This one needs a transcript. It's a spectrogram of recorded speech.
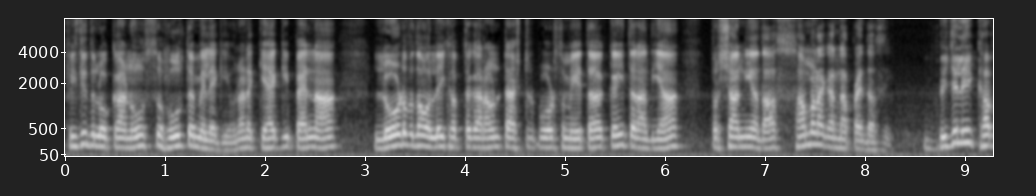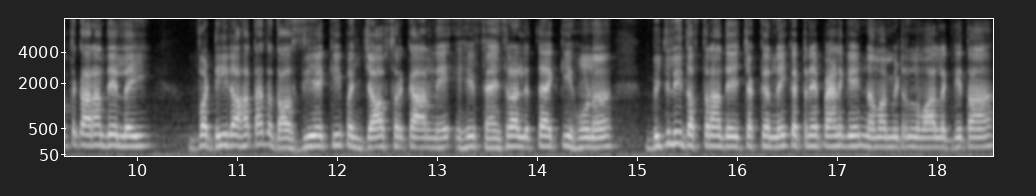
ਫੀਸਦ ਲੋਕਾਂ ਨੂੰ ਸਹੂਲਤ ਮਿਲੇਗੀ। ਉਹਨਾਂ ਨੇ ਕਿਹਾ ਕਿ ਪਹਿਲਾਂ ਲੋਡ ਵਧਾਉਣ ਲਈ ਖਪਤਕਾਰਾਂ ਨੂੰ ਟੈਸਟ ਰਿਪੋਰਟ ਸਮੇਤ ਕਈ ਤਰ੍ਹਾਂ ਦੀਆਂ ਪਰੇਸ਼ਾਨੀਆਂ ਦਾ ਸਾਹਮਣਾ ਕਰਨਾ ਪੈਂਦਾ ਸੀ। ਬਿਜਲੀ ਖਪਤਕਾਰਾਂ ਦੇ ਲਈ ਵੱਡੀ ਰਾਹਤ ਹੈ ਤਾਂ ਦੱਸ ਦਈਏ ਕਿ ਪੰਜਾਬ ਸਰਕਾਰ ਨੇ ਇਹ ਫੈਸਲਾ ਲਿੱਤਾ ਹੈ ਕਿ ਹੁਣ ਬਿਜਲੀ ਦਫ਼ਤਰਾਂ ਦੇ ਚੱਕਰ ਨਹੀਂ ਕੱਟਣੇ ਪੈਣਗੇ। ਨਵਾਂ ਮੀਟਰ ਲਵਾ ਲੱਗੇ ਤਾਂ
